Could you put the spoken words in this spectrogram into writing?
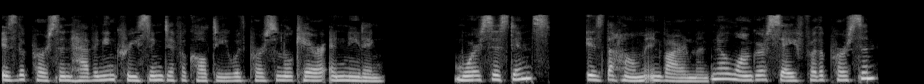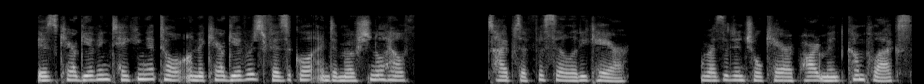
Is the person having increasing difficulty with personal care and needing more assistance? Is the home environment no longer safe for the person? Is caregiving taking a toll on the caregiver's physical and emotional health? Types of facility care Residential Care Apartment Complex,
